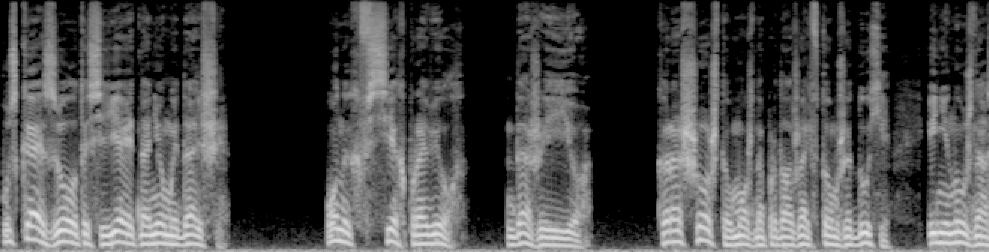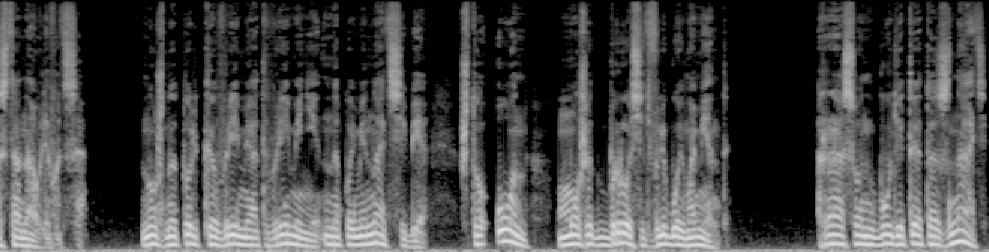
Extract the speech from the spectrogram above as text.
«Пускай золото сияет на нем и дальше. Он их всех провел, даже ее. Хорошо, что можно продолжать в том же духе, и не нужно останавливаться. Нужно только время от времени напоминать себе, что он может бросить в любой момент. Раз он будет это знать,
